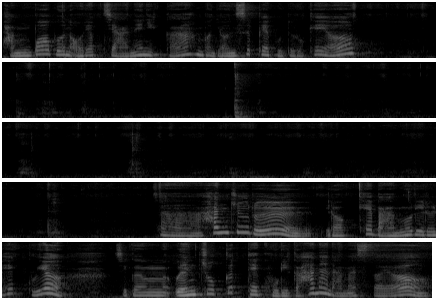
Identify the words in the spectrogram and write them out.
방법은 어렵지 않으니까 한번 연습해 보도록 해요. 자, 한 줄을 이렇게 마무리를 했고요. 지금 왼쪽 끝에 고리가 하나 남았어요.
